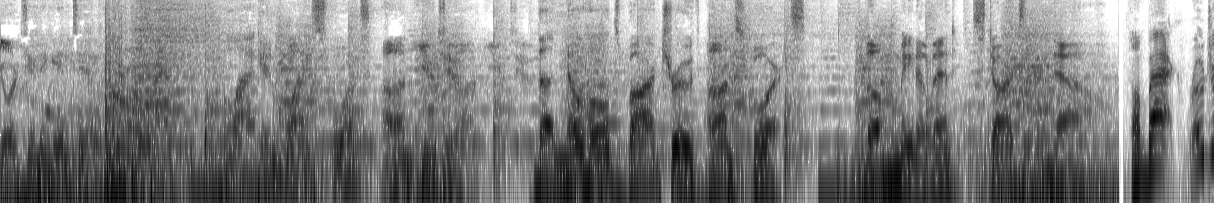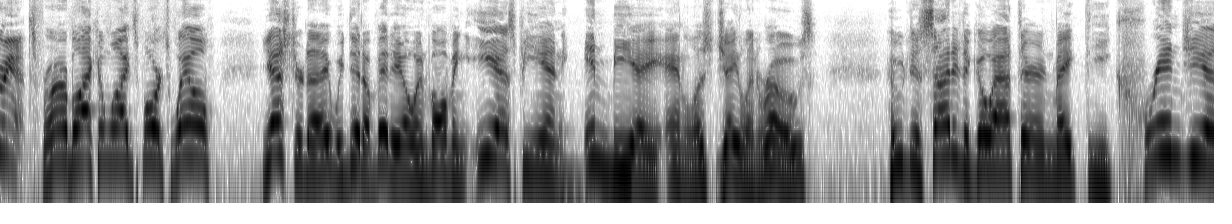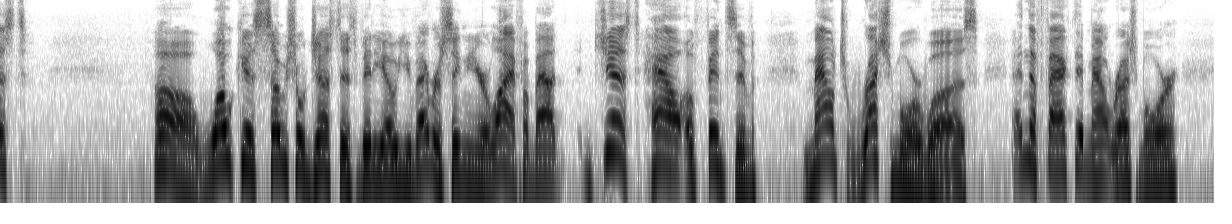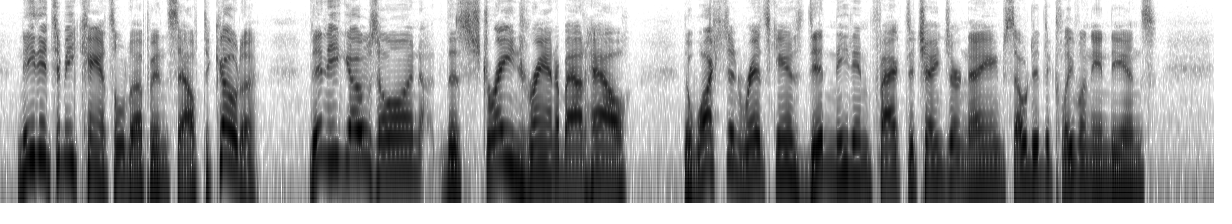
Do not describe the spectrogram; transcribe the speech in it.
You're tuning into Black and White Sports on YouTube. The no holds barred truth on sports. The main event starts now. I'm back. Rodrance for our Black and White Sports. Well, yesterday we did a video involving ESPN NBA analyst Jalen Rose, who decided to go out there and make the cringiest, oh, wokest social justice video you've ever seen in your life about just how offensive Mount Rushmore was and the fact that Mount Rushmore needed to be canceled up in South Dakota. Then he goes on this strange rant about how the Washington Redskins didn't need, in fact, to change their name. So did the Cleveland Indians.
